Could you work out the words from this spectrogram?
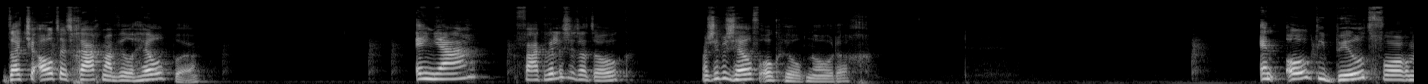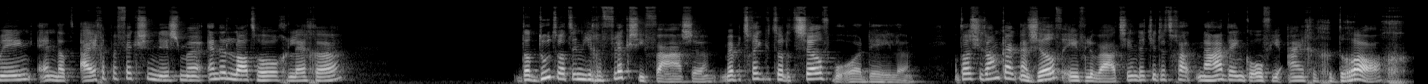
dat je altijd graag maar wil helpen. En ja, vaak willen ze dat ook, maar ze hebben zelf ook hulp nodig. En ook die beeldvorming en dat eigen perfectionisme en de lat hoog leggen, dat doet wat in die reflectiefase met betrekking tot het zelfbeoordelen. Want als je dan kijkt naar zelfevaluatie en dat je dat gaat nadenken over je eigen gedrag,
